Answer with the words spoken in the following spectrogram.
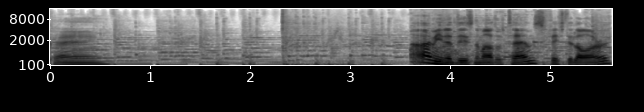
Okay. I mean a decent amount of tens, $50.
